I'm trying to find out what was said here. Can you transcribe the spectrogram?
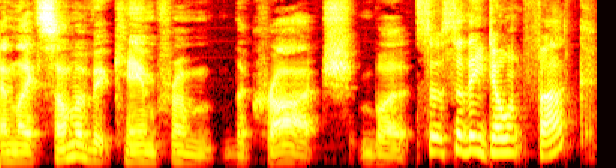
And like some of it came from the crotch, but So so they don't fuck.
